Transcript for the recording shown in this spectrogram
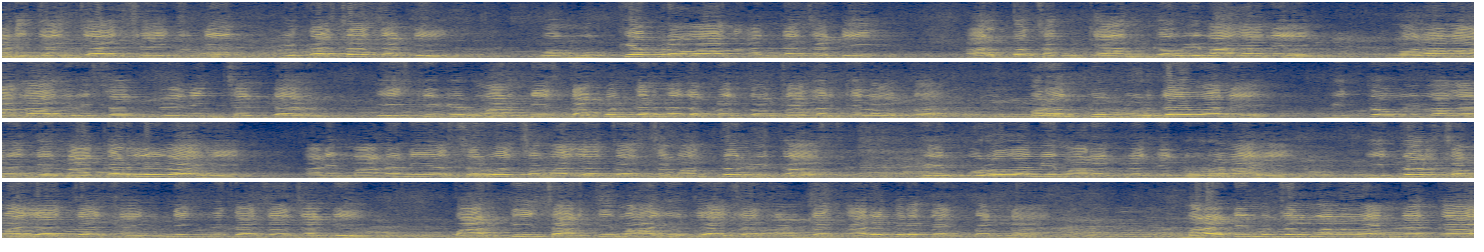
आणि त्यांच्या शैक्षणिक विकासासाठी व मुख्य प्रवाहात आणण्यासाठी अल्पसंख्याक विभागाने Maulana Azad research training centre institute MARTI स्थापन करण्याचा प्रस्ताव सादर केला होता. परंतु दुर्दैवाने वित्त विभागाने ते नाकारलेलं आहे आणि माननीय सर्व समाजाचा समांतर विकास हे पुरोगामी महाराष्ट्राचे धोरण आहे. इतर समाजाच्या शैक्षणिक विकासासाठी पार्टी सारथी महायुती अशा संस्था कार्य करत असताना मराठी मुसलमानावर आणण्या का?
